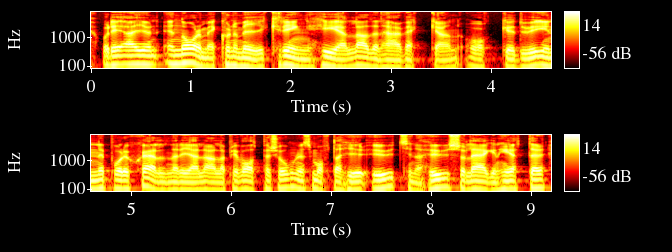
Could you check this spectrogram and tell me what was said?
Och det är ju en enorm ekonomi kring hela den här veckan och eh, du är inne på det själv när det gäller alla privatpersoner som ofta hyr ut sina hus och lägenheter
